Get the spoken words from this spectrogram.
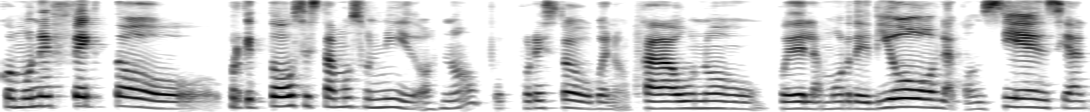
como un efecto, porque todos estamos unidos, ¿no? Por, esto, bueno, cada uno puede el amor de Dios, la conciencia,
